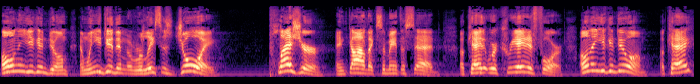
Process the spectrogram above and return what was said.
Only you can do them. And when you do them, it releases joy, pleasure and God, like Samantha said, okay, that we're created for. Only you can do them, okay?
